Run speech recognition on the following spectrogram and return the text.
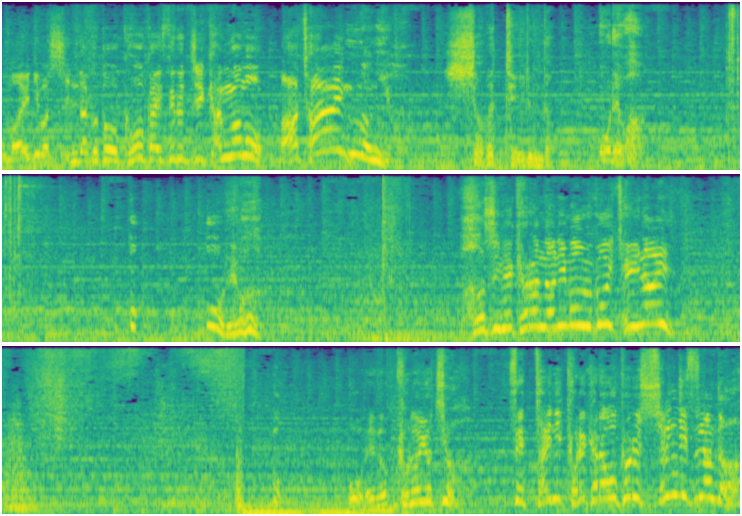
お前には死んだことを後悔する時間をも与えん！何を？喋っているんだ。俺は。お俺は。初めから何も動いていない！俺のこの余地は絶対にこれから起こる真実なんだ。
